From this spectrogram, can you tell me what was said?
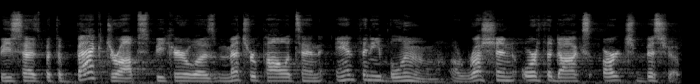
He says, but the backdrop speaker was Metropolitan Anthony Bloom, a Russian Orthodox archbishop.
